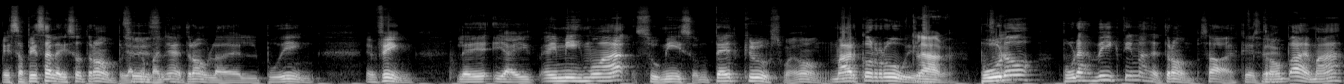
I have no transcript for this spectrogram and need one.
Esa pieza la hizo Trump, la Sí, campaña sí. de Trump, la del pudín. En fin. le- y ahí, ahí mismo a Sumiso, Ted Cruz, weón. Marco Rubio. Claro. Puro, puras víctimas de Trump, ¿sabes? Que. Trump además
